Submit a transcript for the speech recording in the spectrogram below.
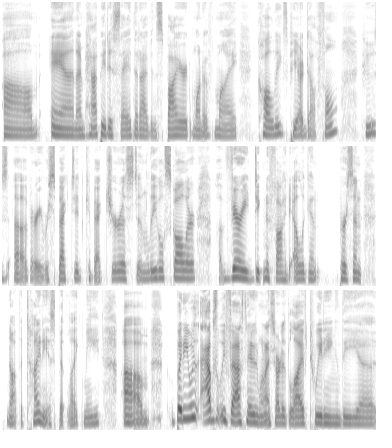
Um, and I'm happy to say that I've inspired one of my colleagues, Pierre Dalphond, who's a very respected Quebec jurist and legal scholar, a very dignified, elegant person, not the tiniest bit like me. Um, but he was absolutely fascinated when I started live tweeting the uh,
